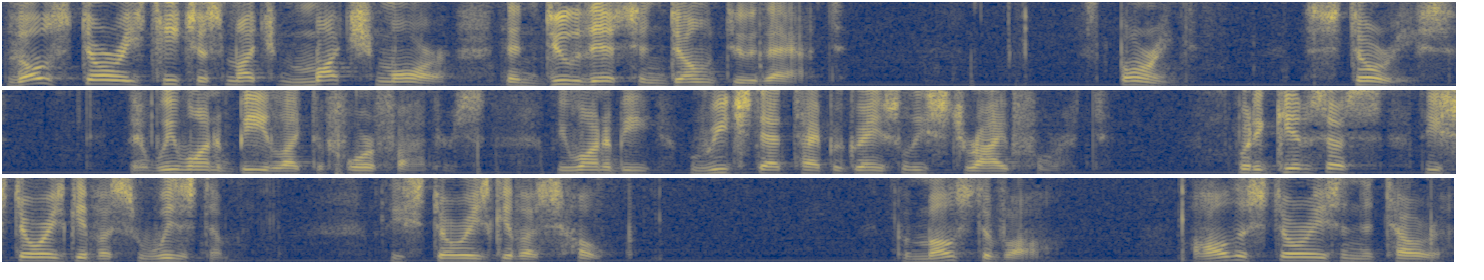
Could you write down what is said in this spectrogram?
Those stories teach us much, much more than do this and don't do that. It's boring. Stories that we want to be like the forefathers. We want to be reach that type of grace, at least strive for it. But it gives us, these stories give us wisdom. These stories give us hope. But most of all, all the stories in the Torah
